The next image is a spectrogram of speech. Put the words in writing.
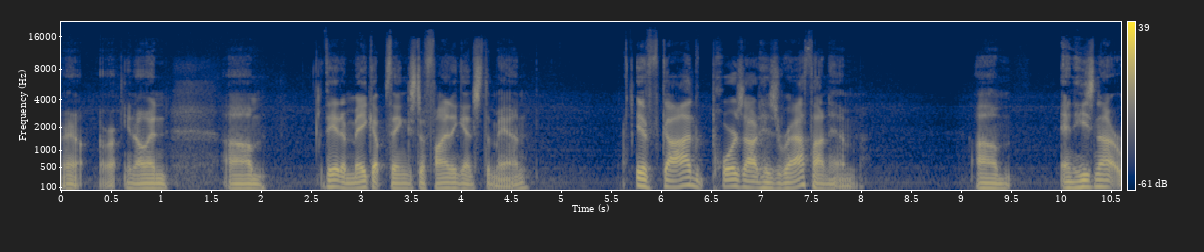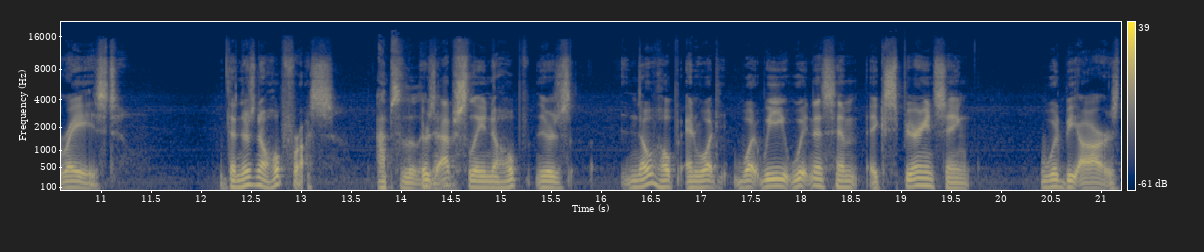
or, or, you know, and um, they had to make up things to find against the man. If God pours out His wrath on him, um, and he's not raised, then there's no hope for us. Absolutely. There's not. absolutely no hope. There's no hope, and what what we witness him experiencing would be ours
